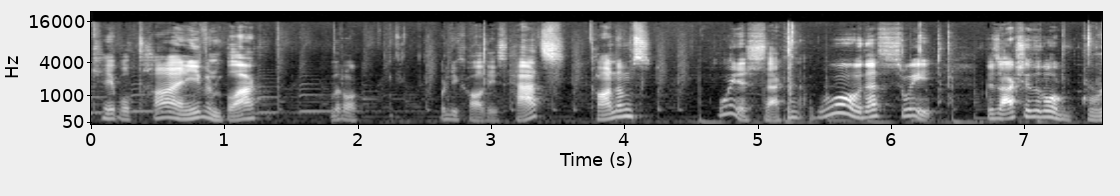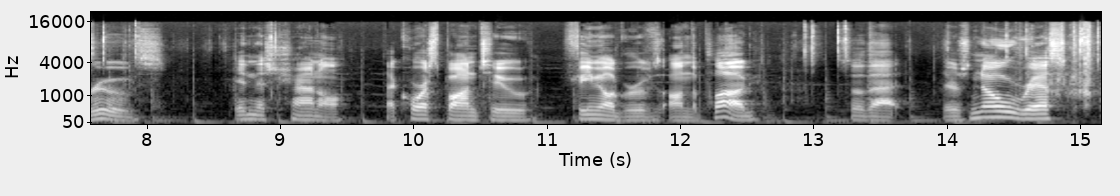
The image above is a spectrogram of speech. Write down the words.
cable tie, and even black little, what do you call these, hats? Condoms? Wait a second. Whoa, that's sweet. There's actually little grooves in this channel that correspond to female grooves on the plug so that there's no risk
